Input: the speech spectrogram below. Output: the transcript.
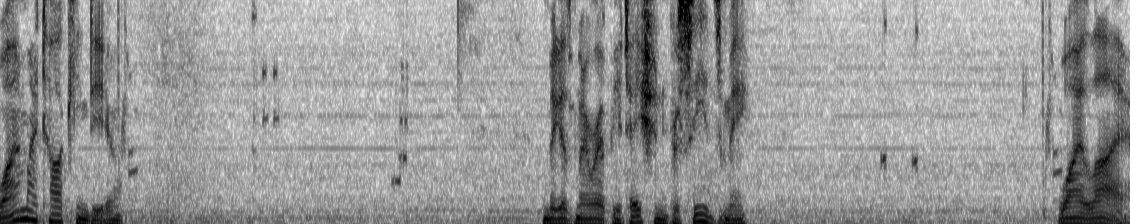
Why am I talking to you? Because my reputation precedes me. Why lie?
